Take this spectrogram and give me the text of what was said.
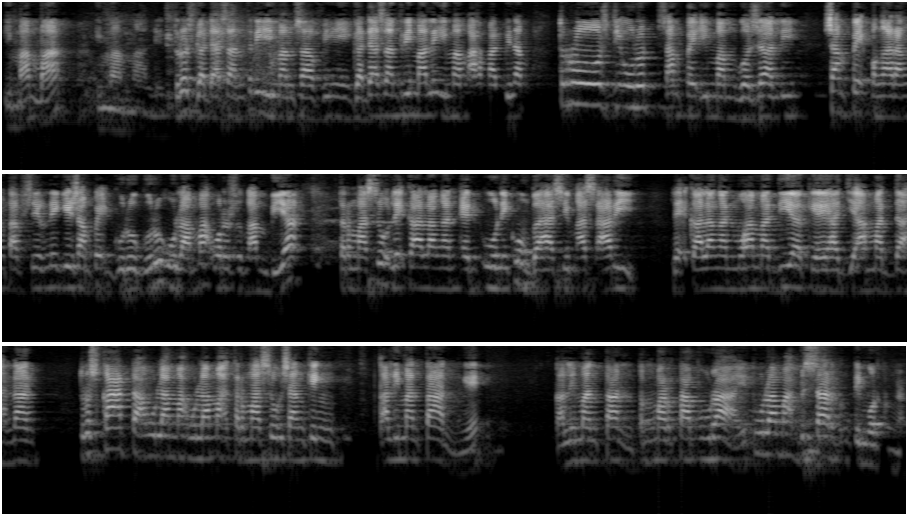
Imam Ma, Imam Malik. Terus gada santri Imam Syafi'i, gada santri Malik Imam Ahmad bin Am. Terus diurut sampai Imam Ghazali, sampai pengarang tafsir niki, sampai guru-guru ulama warasul anbiya termasuk lek kalangan NU niku Mbah Hasim As'ari lek kalangan Muhammadiyah Kiai Haji Ahmad Dahlan. Terus kata ulama-ulama termasuk saking Kalimantan nggih. Kalimantan teng Martapura itu ulama besar teng Timur Tengah.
